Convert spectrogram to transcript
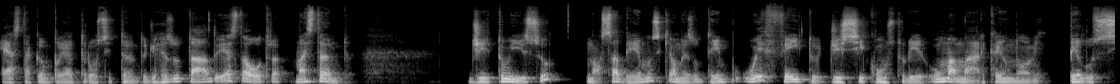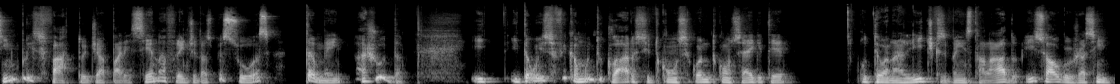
esta campanha trouxe tanto de resultado e esta outra mais tanto. Dito isso, nós sabemos que, ao mesmo tempo, o efeito de se construir uma marca e um nome pelo simples fato de aparecer na frente das pessoas também ajuda. E, então, isso fica muito claro se tu, quando tu consegue ter o teu Analytics bem instalado, isso é algo já assim,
